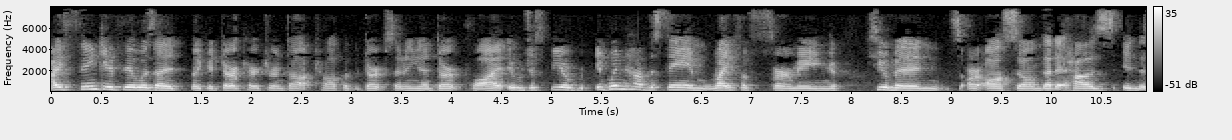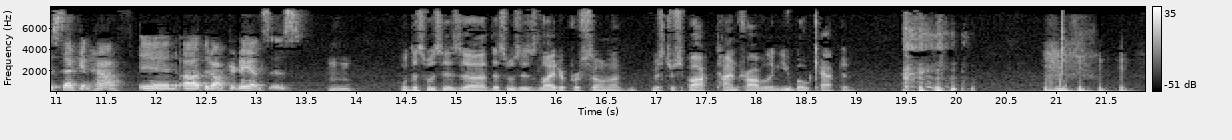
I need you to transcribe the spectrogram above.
I think if it was a like a dark character on top, top of a dark setting and a dark plot, it would just be a. It wouldn't have the same life affirming humans are awesome that it has in the second half in uh, the Doctor Dances. Well, this was his uh, this was his lighter persona, Mr. Spock, time traveling U boat captain.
